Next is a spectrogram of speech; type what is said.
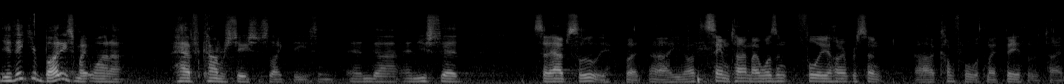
Do you think your buddies might want to have conversations like these? And, and, uh, and you said, I said absolutely, but uh, you know, at the same time, I wasn't fully 100% uh, comfortable with my faith at the time.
